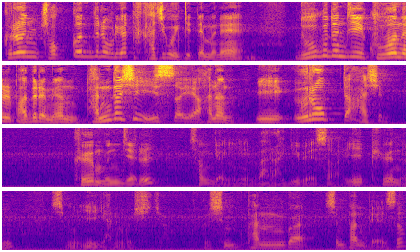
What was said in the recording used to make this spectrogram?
그런 조건들을 우리가 다 가지고 있기 때문에 누구든지 구원을 받으려면 반드시 있어야 하는 이 의롭다 하심 그 문제를 성경이 말하기 위해서 이 표현을 얘기하는 것이죠. 그 심판과 심판대에서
